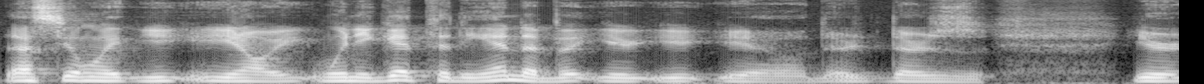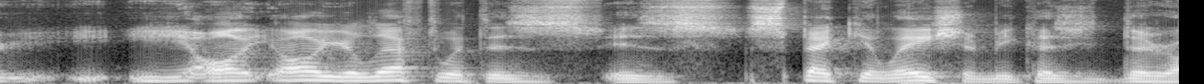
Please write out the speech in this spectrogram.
that's the only you, you know when you get to the end of it, you you, you know there, there's you're you, all, all you're left with is is speculation because there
